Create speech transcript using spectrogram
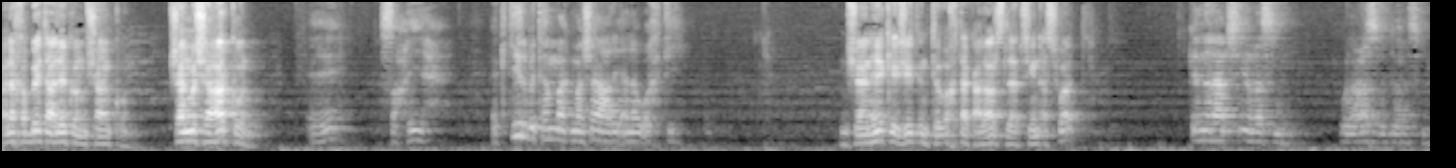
أنا خبيت عليكم مشانكم مشان مشاعركم. إيه صحيح. كثير بتهمك مشاعري أنا وأختي. مشان هيك إجيت أنت وأختك على العرس لابسين أسود؟ كنا لابسين رسمي والعرس بده رسمي.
